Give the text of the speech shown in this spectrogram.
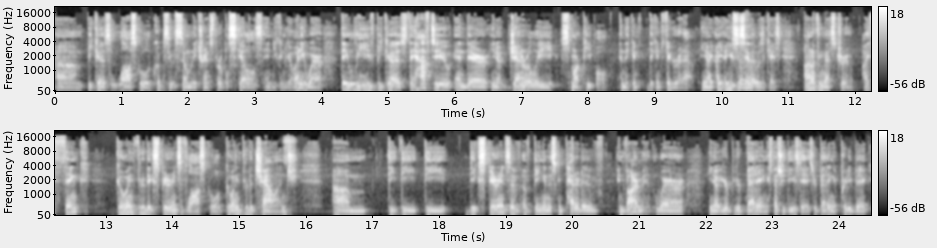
um, because law school equips you with so many transferable skills and you can go anywhere. They leave because they have to, and they're you know generally smart people and they can they can figure it out. You know, I, I used to say mm-hmm. that was the case. I don't think that's true. I think going through the experience of law school, going through the challenge, um, the the the the experience of, of being in this competitive environment where you know you're you're betting, especially these days, you're betting a pretty big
